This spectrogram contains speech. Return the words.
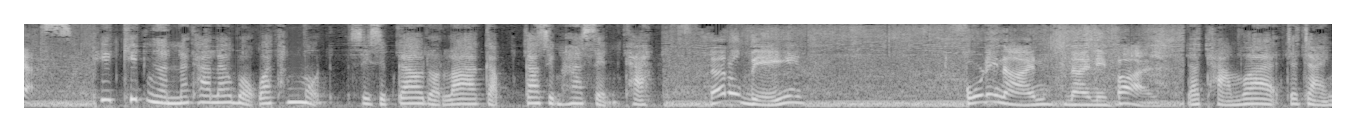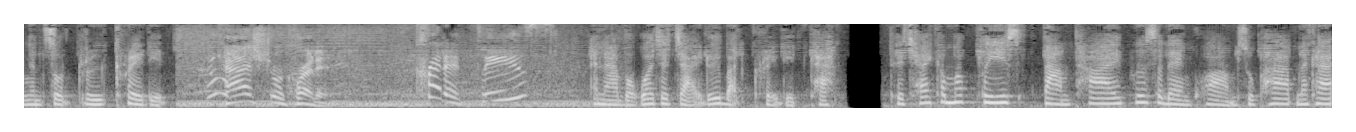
Yes. พี่คิดเงินนะคะแล้วบอกว่าทั้งหมด 49 ดอลลาร์กับ 95 เซนต์ค่ะ That'll be $49.95. แล้วถามว่าจะจ่ายเงินสดหรือเครดิต Cash or credit? Credit, please. แอนนาบอกว่าจะจ่ายด้วยบัตรเครดิตค่ะ เธอใช้คำว่า please ตามท้ายเพื่อแสดงความสุภาพนะคะ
